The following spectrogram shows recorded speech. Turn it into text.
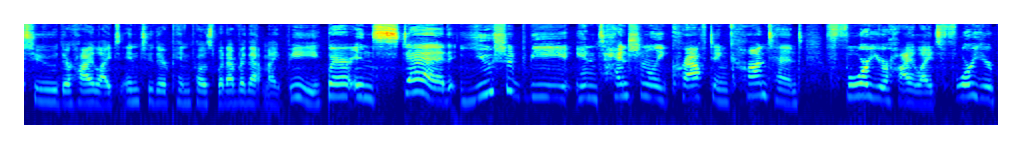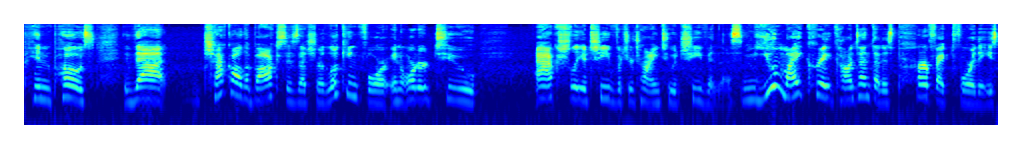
to their highlights, into their pin post, whatever that might be. Where instead, you should be intentionally crafting content for your highlights, for your pin posts that check all the boxes that you're looking for in order to actually achieve what you're trying to achieve in this. You might create content that is perfect for these,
